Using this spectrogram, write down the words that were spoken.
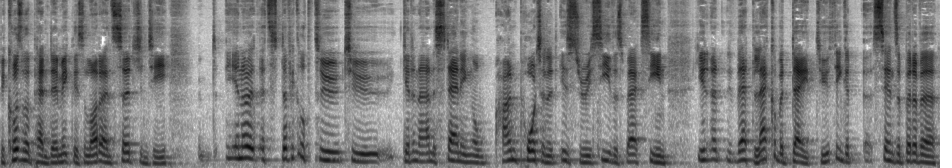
because of the pandemic, there's a lot of uncertainty. You know, it's difficult to to get an understanding of how important it is to receive this vaccine. You know, that lack of a date, do you think it sends a bit of a,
